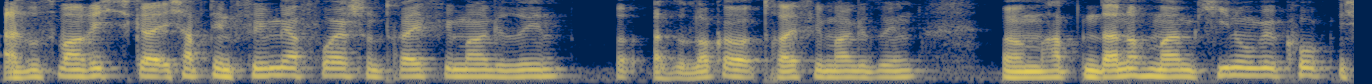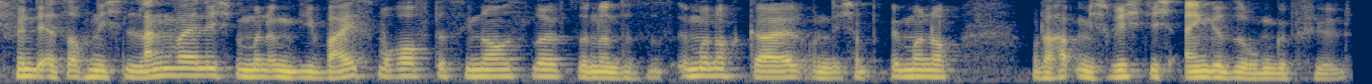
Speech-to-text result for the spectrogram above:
also es war richtig geil. Ich habe den Film ja vorher schon drei, vier Mal gesehen. Also locker drei, vier Mal gesehen. Ähm, hab den dann noch mal im Kino geguckt. Ich finde, er ist auch nicht langweilig, wenn man irgendwie weiß, worauf das hinausläuft, sondern das ist immer noch geil und ich habe immer noch oder habe mich richtig eingesogen gefühlt.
